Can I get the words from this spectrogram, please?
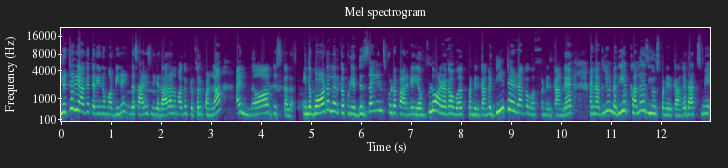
கிளிட்டரியாக தெரியணும் அப்படின்னா இந்த சாரீஸ் நீங்கள் தாராளமாக ப்ரிஃபர் பண்ணலாம். ஐ லவ் திஸ் கலர் இந்த பார்டர்ல இருக்கக்கூடிய டிசைன்ஸ் கூட பாருங்க. எவ்வளோ அழகா ஒர்க் பண்ணிருக்காங்க. டீடைல்டாக ஒர்க் பண்ணிருக்காங்க. அண்ட் அதுலயும் நிறைய கலர்ஸ் யூஸ் பண்ணிருக்காங்க. That's may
